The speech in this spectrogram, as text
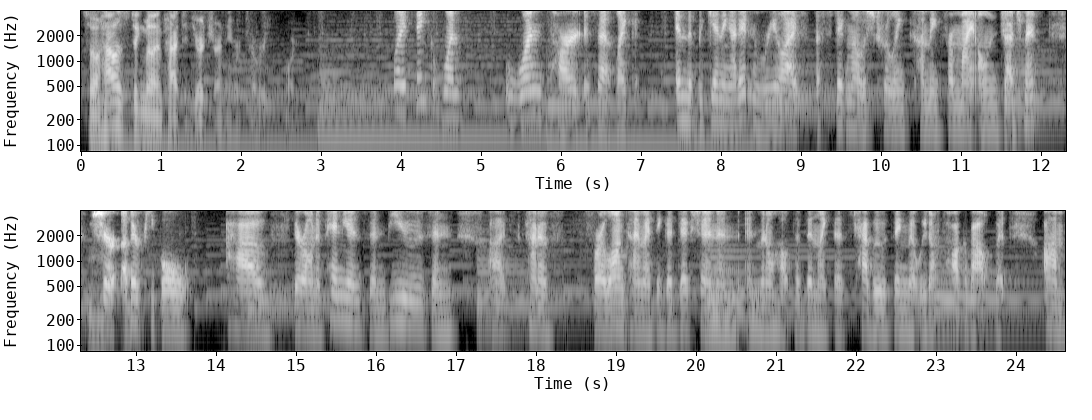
So, how has stigma impacted your journey in recovery, Morgan? Well, I think one one part is that like in the beginning, I didn't realize that the stigma was truly coming from my own judgment. Mm-hmm. Sure, other people have their own opinions and views, and uh, it's kind of for a long time, I think addiction and, and mental health have been like this taboo thing that we don't talk about. But um,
